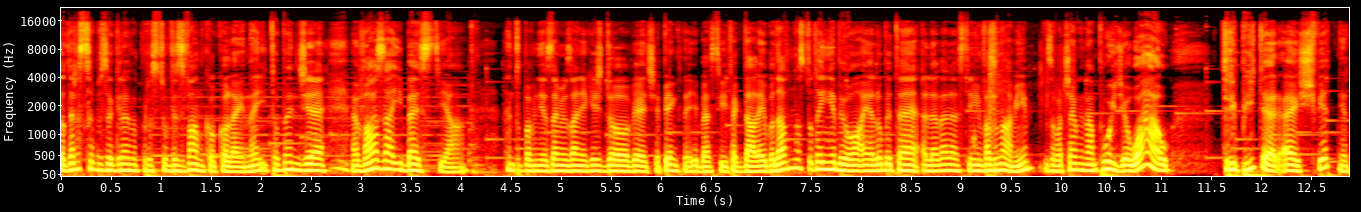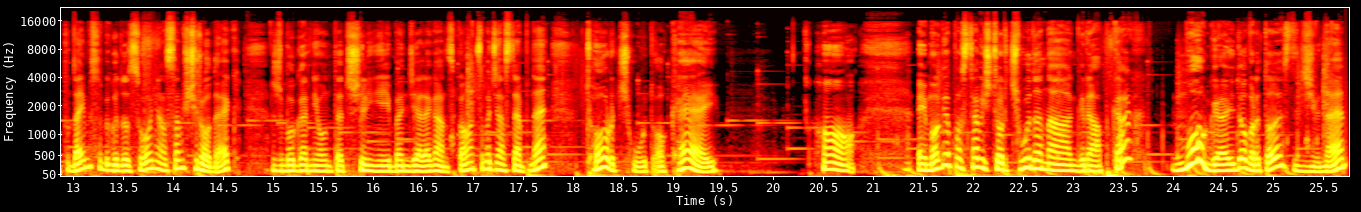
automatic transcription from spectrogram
To teraz sobie zagramy po prostu wyzwanko kolejne i to będzie Waza i Bestia. To pewnie zawiązanie jakieś do, wiecie, pięknej bestii i tak dalej, bo dawno nas tutaj nie było, a ja lubię te levele z tymi wazonami. Zobaczymy, jak nam pójdzie. Wow! Tripiter, ej, świetnie, to dajmy sobie go dosłownie na sam środek, żeby ogarniał te trzy linie i będzie elegancko. Co będzie następne? Torchwood, okej. Ho. Ej, mogę postawić Torchwooda na grabkach? Mogę, i dobra, to jest dziwne.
